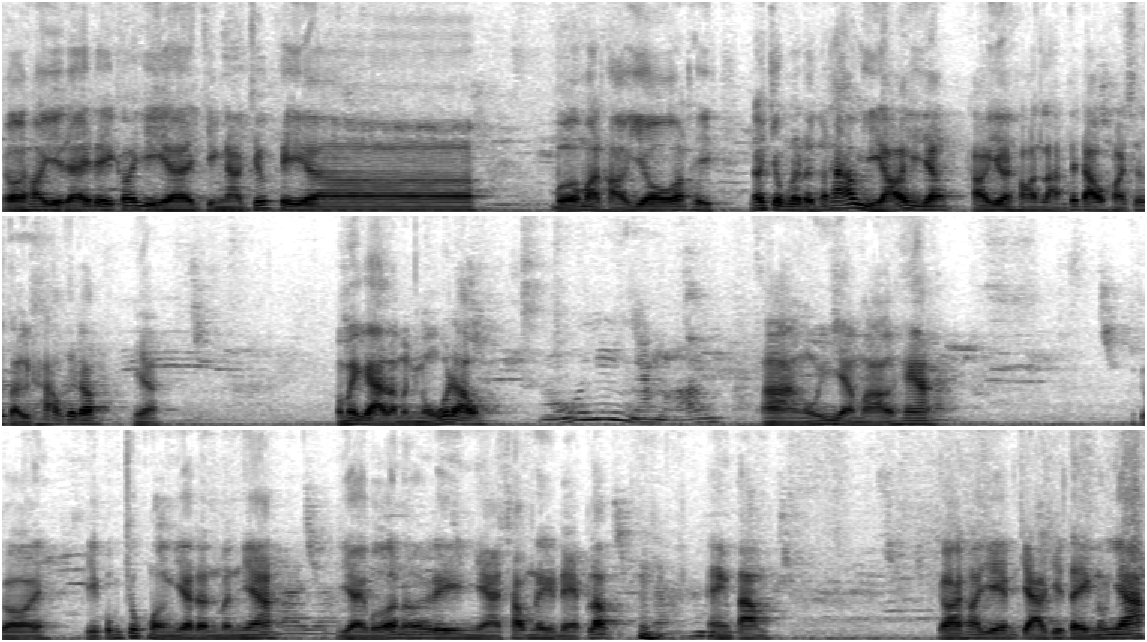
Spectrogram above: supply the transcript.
Rồi thôi vậy để đi có gì ờ, chừng nào trước khi ờ, bữa mà thợ vô thì nói chung là đừng có tháo gì giỏi gì dân thợ vô họ làm tới đâu họ sẽ tự tháo tới đó. Dạ còn mấy gà là mình ngủ ở đâu? Ngủ với nhà mợ. À ngủ với nhà mợ ha. Dạ. Rồi chị cũng chúc mừng gia đình mình nha. Dạ dạ. Vài bữa nữa đi nhà xong đi đẹp lắm. Dạ. An tâm. Rồi thôi về em chào chị tiền luôn nha.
